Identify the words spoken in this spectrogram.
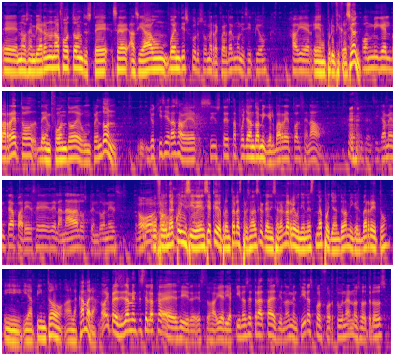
eh, nos enviaron una foto donde usted se hacía un buen discurso, me recuerda el municipio Javier. En purificación. Con Miguel Barreto en fondo de un pendón. Yo quisiera saber si usted está apoyando a Miguel Barreto al Senado. o si sencillamente aparece de la nada los pendones o fue una coincidencia que de pronto las personas que organizaron la reunión están apoyando a Miguel Barreto y, a Pinto a la Cámara. No, y precisamente usted lo acaba de decir esto, Javier, y aquí no se trata de decirnos mentiras, por fortuna nosotros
